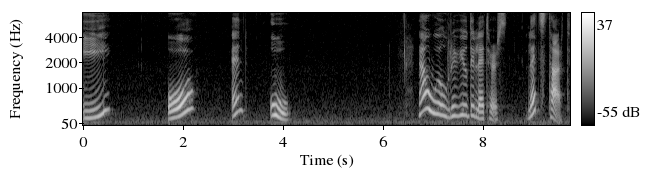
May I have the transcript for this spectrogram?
I, O and U. Now we'll review the letters. Let's start.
